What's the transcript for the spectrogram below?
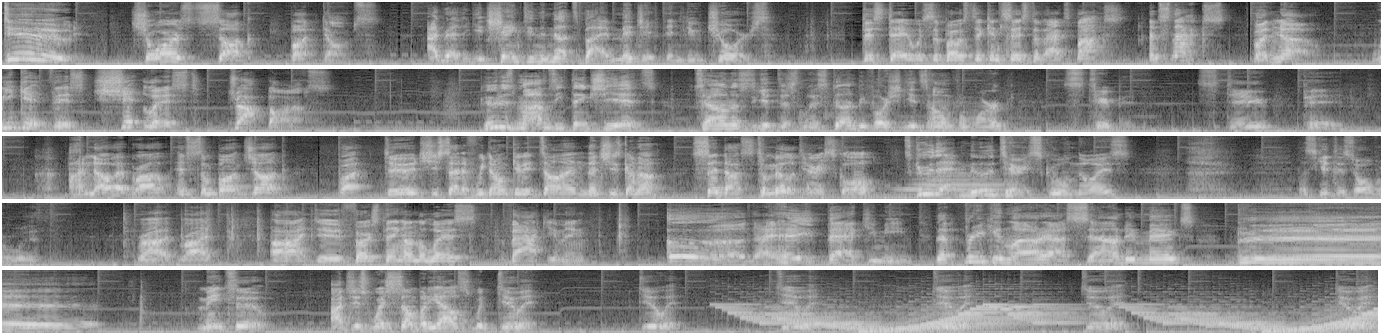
Dude! Chores suck butt dumps. I'd rather get shanked in the nuts by a midget than do chores. This day was supposed to consist of Xbox and snacks. But no, we get this shit list dropped on us. Who does Momsy think she is? Telling us to get this list done before she gets home from work? Stupid. Stupid. I know it, bro. It's some bunk junk. But, dude, she said if we don't get it done, then she's gonna send us to military school. Screw that military school noise. Let's get this over with. Right, right. Alright, dude. First thing on the list vacuuming. Ugh, I hate vacuuming. That freaking loud ass sound it makes. Bleh. Me too. I just wish somebody else would do it. Do it. Do it. Do it. Do it. Do it.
